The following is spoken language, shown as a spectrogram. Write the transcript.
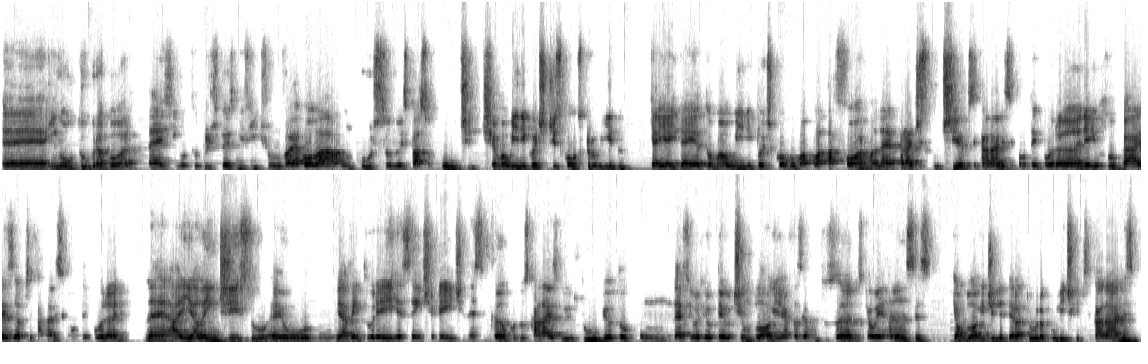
é, em outubro agora, né, enfim, outubro de 2021, vai rolar um curso no Espaço Cult, que chama Winnicott Desconstruído, que aí a ideia é tomar o Winnicott como uma plataforma, né, para discutir a psicanálise contemporânea e os lugares da psicanálise contemporânea, né, aí além disso, eu me aventurei recentemente nesse campo dos canais do YouTube, eu tô com, né, eu, eu, eu tinha um blog já fazia muitos anos, que é o Errances, que é um blog de literatura, política e psicanálise,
